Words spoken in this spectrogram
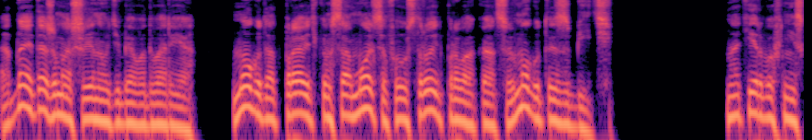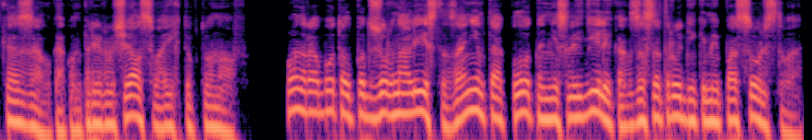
Одна и та же машина у тебя во дворе. Могут отправить комсомольцев и устроить провокацию, могут и сбить. Натербов не сказал, как он приручал своих туптунов. Он работал под журналиста, за ним так плотно не следили, как за сотрудниками посольства.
